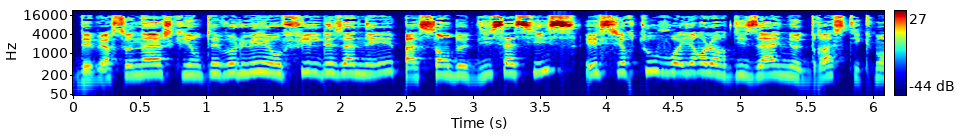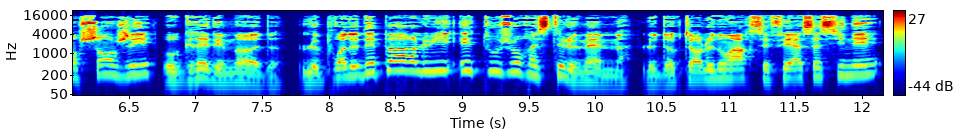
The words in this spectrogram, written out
Des personnages qui ont évolué au fil des années, passant de 10 à 6, et surtout voyant leur design drastiquement changer au gré des modes. Le point de départ, lui, est toujours resté le même. Le docteur Lenoir s'est fait assassiner,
